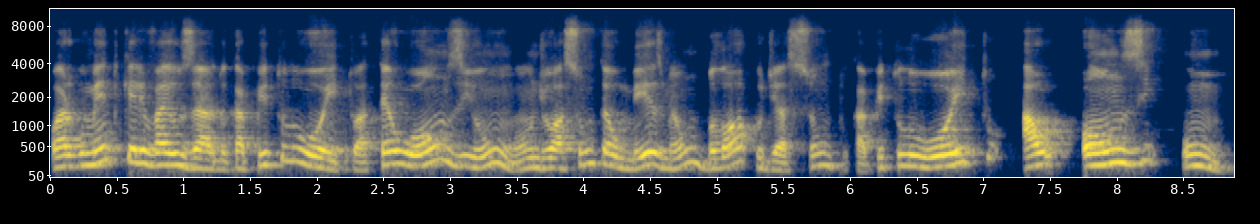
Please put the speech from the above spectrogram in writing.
o argumento que ele vai usar do capítulo 8 até o 11.1, onde o assunto é o mesmo, é um bloco de assunto, capítulo 8 ao 11.1.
